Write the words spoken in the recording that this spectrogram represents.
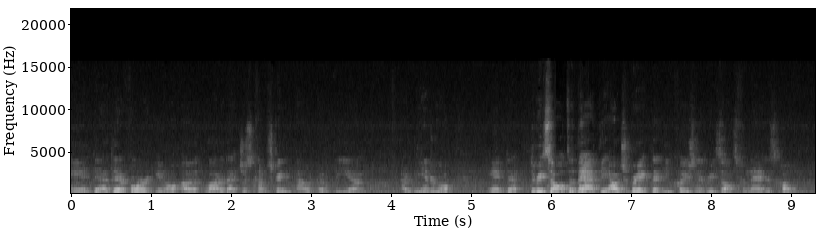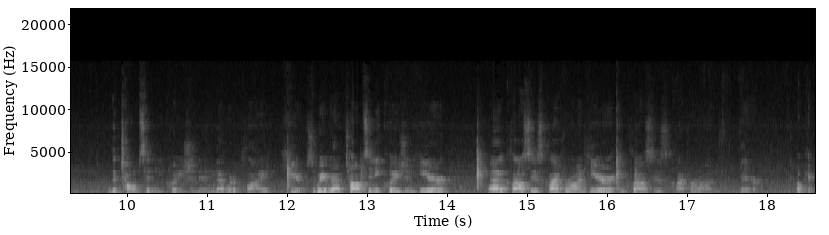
And uh, therefore, you know, a lot of that just comes straight out of the, um, out of the integral. And uh, the result of that, the algebraic that equation that results from that is called the Thomson equation, and that would apply here. So we've got Thomson equation here, uh, Clausius-Clapeyron here, and Clausius-Clapeyron there. Okay.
